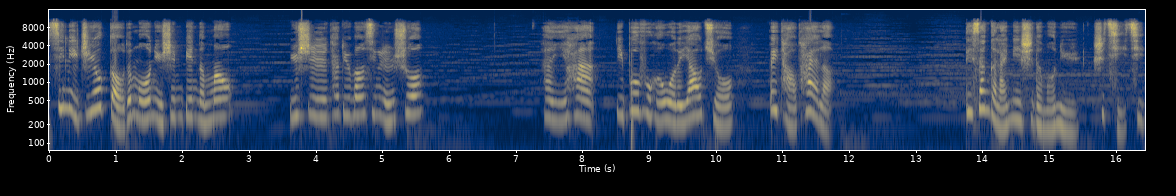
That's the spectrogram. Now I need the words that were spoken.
心里只有狗的魔女身边的猫，于是他对汪星人说：“很遗憾，你不符合我的要求，被淘汰了。”第三个来面试的魔女是琪琪。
